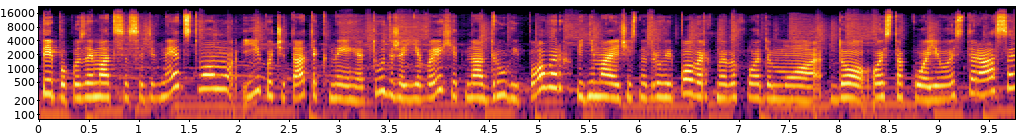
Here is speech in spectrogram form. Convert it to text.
Типу, позайматися садівництвом і почитати книги. Тут вже є вихід на другий поверх. Піднімаючись на другий поверх, ми виходимо до ось такої ось тераси.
